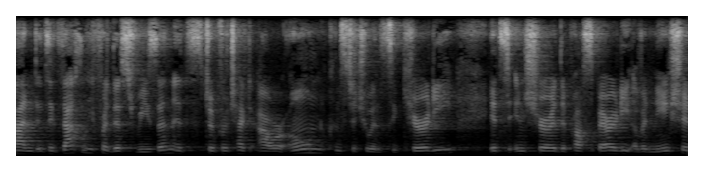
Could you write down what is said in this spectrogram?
And it's exactly for this reason. It's to protect our own constituents' security. It's to ensure the prosperity of a nation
